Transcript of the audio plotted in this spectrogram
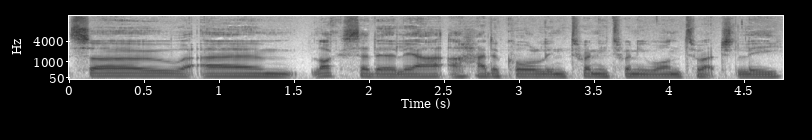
So, um, like I said earlier, I had a call in 2021 to actually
